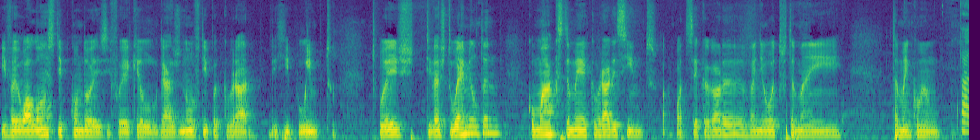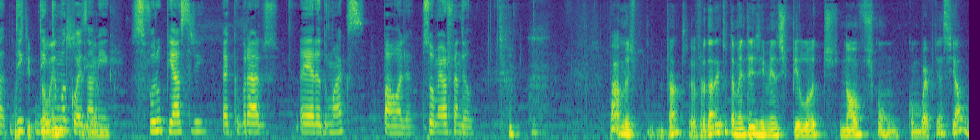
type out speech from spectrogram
e veio o Alonso tipo com 2 e foi aquele gajo novo tipo a quebrar e tipo o ímpeto. Depois tiveste o Hamilton com o Max também a quebrar esse ímpeto. Pá, pode ser que agora venha outro também também com Pá, esse digo- tipo de digo-te uma coisa, digamos. amigo. Se for o Piastri a quebrar a era do Max, pá, olha, sou o maior fã dele. Pá, mas pronto, a verdade é que tu também tens imensos pilotos novos com, com bom potencial.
